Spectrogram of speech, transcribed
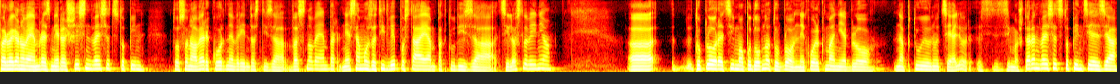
1. novembra izmerili 26 stopinj, to so nove rekordne vrednosti za vse november, ne samo za ti dve postaje, ampak tudi za celo Slovenijo. Uh, toplo, recimo, podobno toplo, nekoliko manj je bilo na Ptuju in v Celju, recimo 24 stopinj Celzija,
